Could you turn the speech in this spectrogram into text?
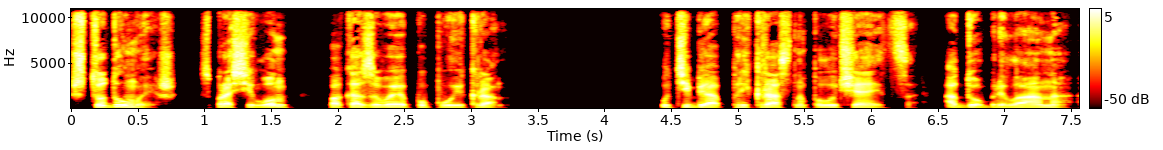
«Что думаешь?» — спросил он, показывая Пупу экран. «У тебя прекрасно получается», — одобрила она.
